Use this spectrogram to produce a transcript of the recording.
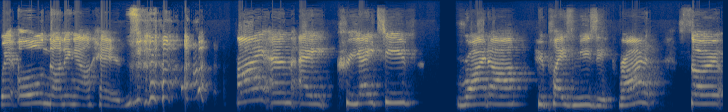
we're all nodding our heads. I am a creative writer who plays music, right? So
